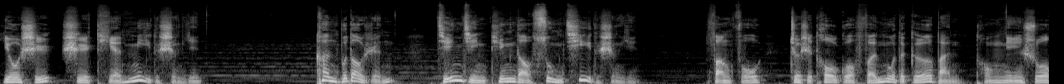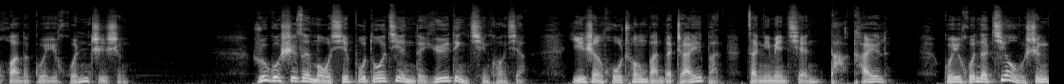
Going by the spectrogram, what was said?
有时是甜蜜的声音。看不到人，仅仅听到送气的声音，仿佛。这是透过坟墓的隔板同您说话的鬼魂之声。如果是在某些不多见的约定情况下，一扇护窗板的窄板在你面前打开了，鬼魂的叫声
